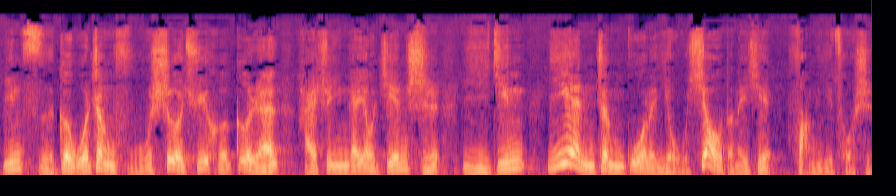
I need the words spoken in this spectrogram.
因此各国政府、社区和个人还是应该要坚持已经验证过了有效的那些防疫措施。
